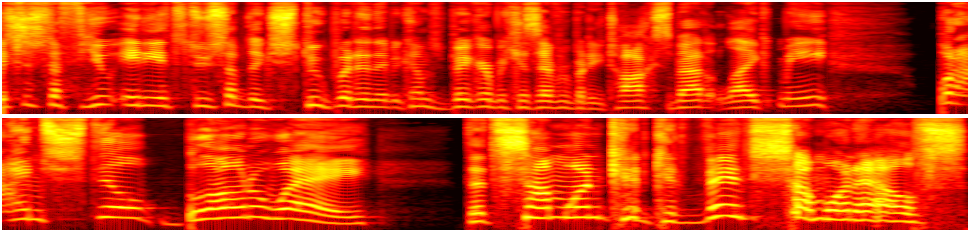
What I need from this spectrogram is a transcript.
It's just a few idiots do something stupid and it becomes bigger because everybody talks about it like me. But I'm still blown away that someone could convince someone else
